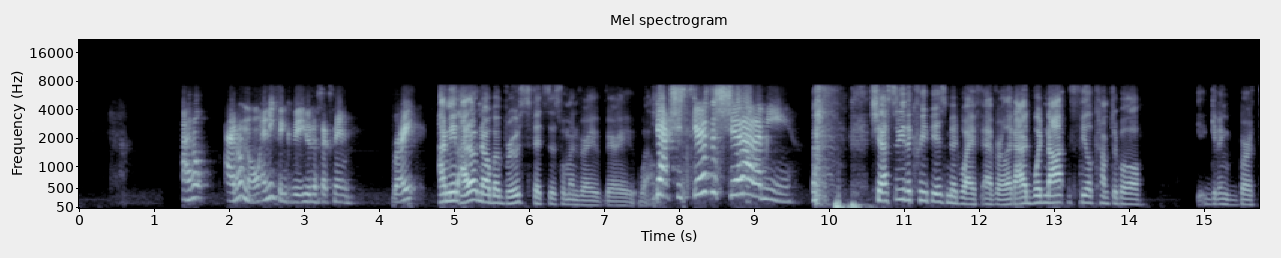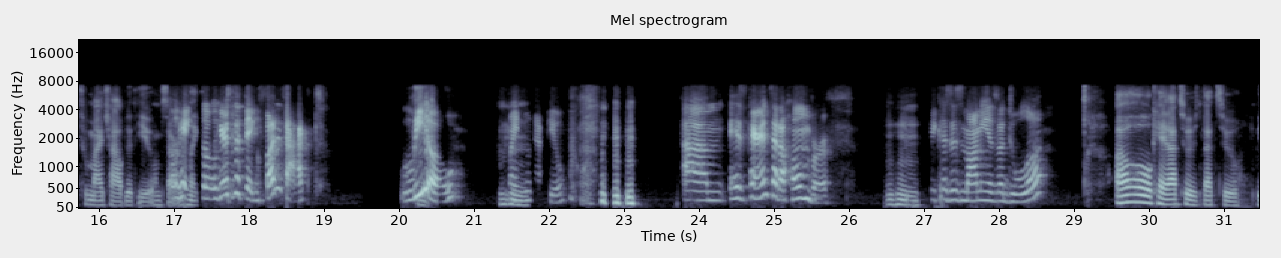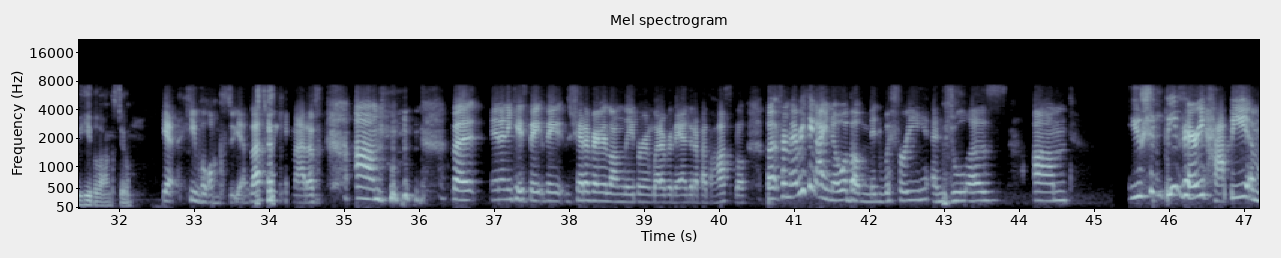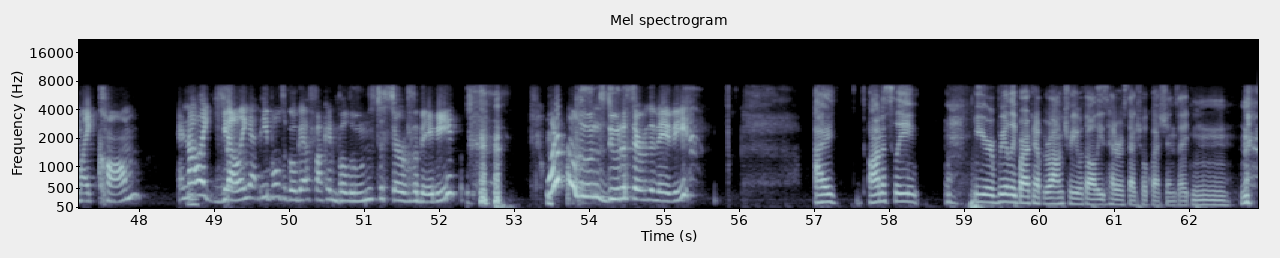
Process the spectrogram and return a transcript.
I don't. I don't know. Anything could be a unisex name, right? I mean, I don't know, but Bruce fits this woman very, very well. Yeah, she scares the shit out of me. she has to be the creepiest midwife ever. Like I would not feel comfortable giving birth to my child with you. I'm sorry. Okay, Like, so here's the thing. Fun fact: Leo, my mhm, new nephew, um, his parents had a home birth mhm. because his mommy is a doula. Oh, okay, that's who that's who he belongs to. Yeah, he belongs to. Yeah, that's who he came out of. Um, but in any case, they they she had a very long labor and whatever. They ended up at the hospital. But from everything I know about midwifery and doulas, um, you should be very happy and like calm, and not like yelling at people to go get fucking balloons to serve the baby. What do balloons do to serve the baby? I honestly, you're really barking up the wrong tree with all these heterosexual questions. I mm,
